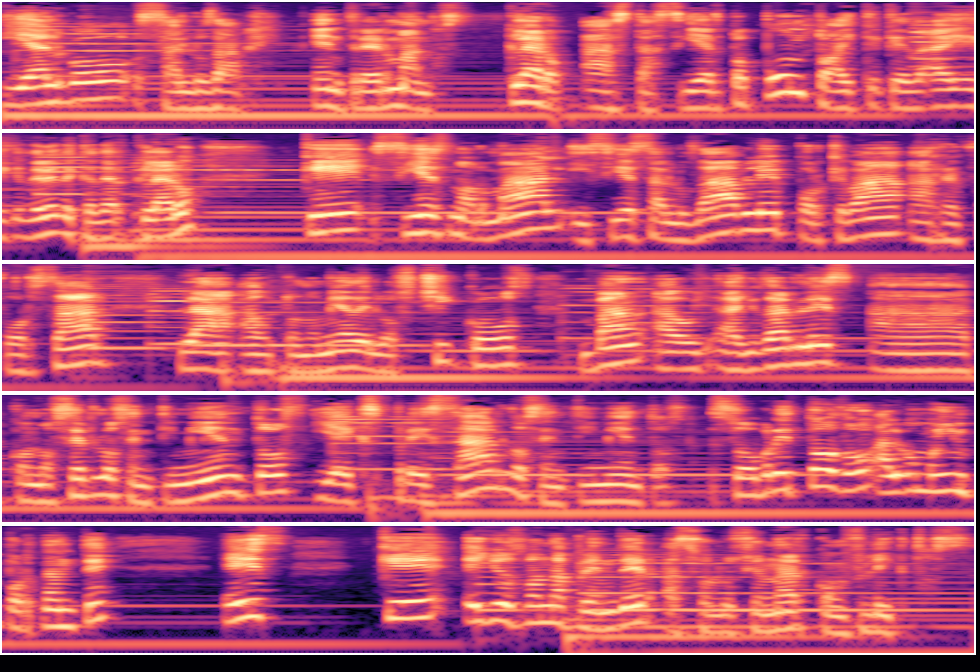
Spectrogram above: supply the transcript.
y algo saludable entre hermanos. Claro, hasta cierto punto hay que debe de quedar claro que si es normal y si es saludable porque va a reforzar la autonomía de los chicos, van a ayudarles a conocer los sentimientos y a expresar los sentimientos. Sobre todo, algo muy importante es que ellos van a aprender a solucionar conflictos.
